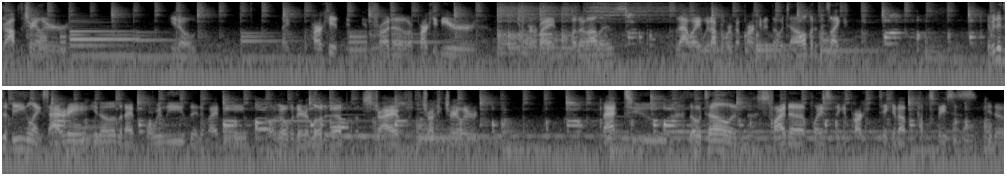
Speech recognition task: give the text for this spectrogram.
drop the trailer, you know, like park it in front of or park it near, you know, where my mother-in-law lives. So that way we don't have to worry about parking at the hotel. But if it's like if it ends up being like Saturday, you know, the night before we leave, then it might be I'll go over there, load it up, and then just drive the truck and trailer back to the hotel and just find a place they can park, take it up a couple spaces, you know.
